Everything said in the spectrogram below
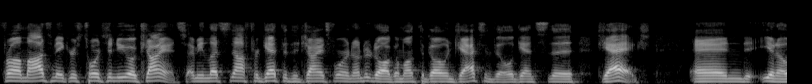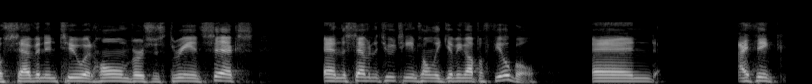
from odds makers towards the New York Giants. I mean, let's not forget that the Giants were an underdog a month ago in Jacksonville against the Jags. And, you know, seven and two at home versus three and six, and the seven and two teams only giving up a field goal. And I think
